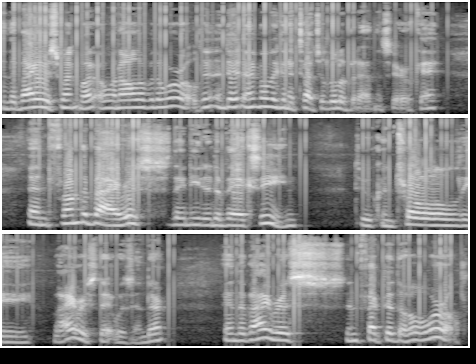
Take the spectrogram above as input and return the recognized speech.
and the virus went went all over the world. And I'm only going to touch a little bit on this here, okay? And from the virus, they needed a vaccine to control the virus that was in there and the virus infected the whole world.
